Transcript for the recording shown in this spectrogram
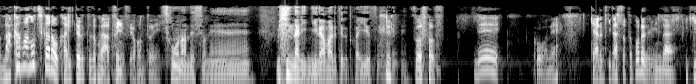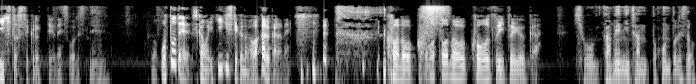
仲間の力を借りてるってところが熱いんですよ、本当に。そうなんですよね。みんなに睨まれてるとかいいですもんね。そうそうそう。で、こうね、ギャル気出したところでみんな生き生きとしてくるっていうね。そうですね。音で、しかも生き生きしてくるのがわかるからね。この、音の洪水というか。表、画面にちゃんと本当ですよ。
